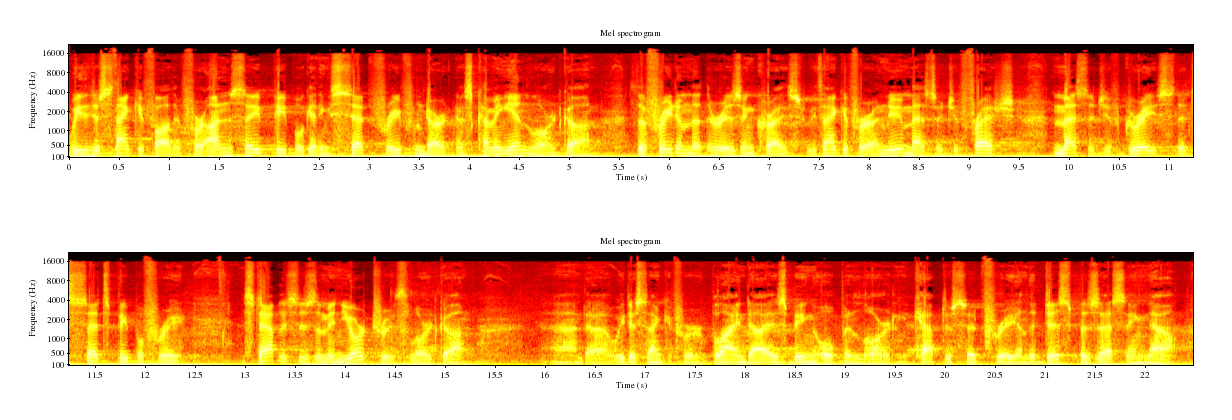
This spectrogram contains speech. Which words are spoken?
We just thank you, Father, for unsaved people getting set free from darkness, coming in, Lord God, the freedom that there is in Christ. We thank you for a new message, a fresh message of grace that sets people free, establishes them in your truth, Lord God. And uh, we just thank you for blind eyes being open, Lord, and captives set free, and the dispossessing now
